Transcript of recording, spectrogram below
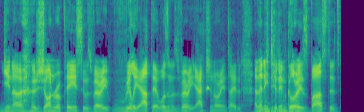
you know, genre piece. It was very, really out there, wasn't it? It was very action orientated. And then he did Inglourious Basterds,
